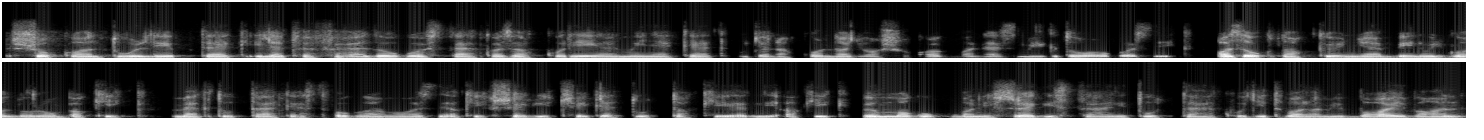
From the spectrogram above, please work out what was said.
sokan túlléptek, illetve feldolgozták az akkori élményeket, ugyanakkor nagyon sokakban ez még dolgozik. Azoknak könnyebb, én úgy gondolom, akik meg tudták ezt fogalmazni, akik segítséget tudtak kérni, akik önmagukban is regisztrálni tudták, hogy itt valami baj van,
